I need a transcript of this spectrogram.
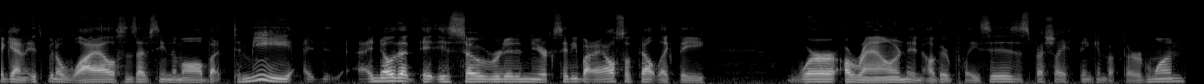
again, it's been a while since I've seen them all, but to me, I, I know that it is so rooted in New York City, but I also felt like they were around in other places, especially I think in the third one.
